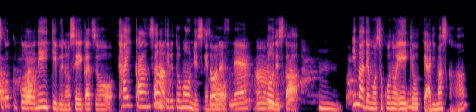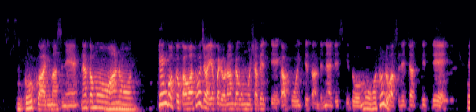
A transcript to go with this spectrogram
すごくこうネイティブの生活を体感されてると思うんですけど。そうですね。うん、どうですか、うん、今でもそこの影響ってありますか、すごくありますね。なんかもう、うん、あの、言語とかは当時はやっぱりオランダ語も喋って学校行ってたんでね、ですけど、もうほとんど忘れちゃってて、え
